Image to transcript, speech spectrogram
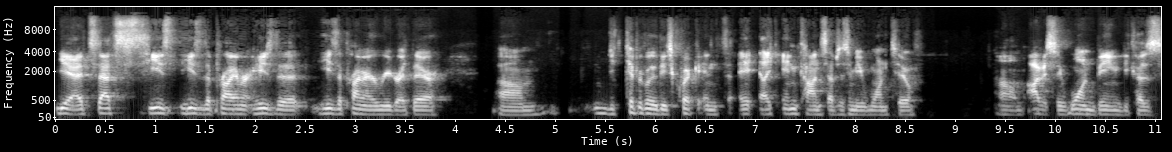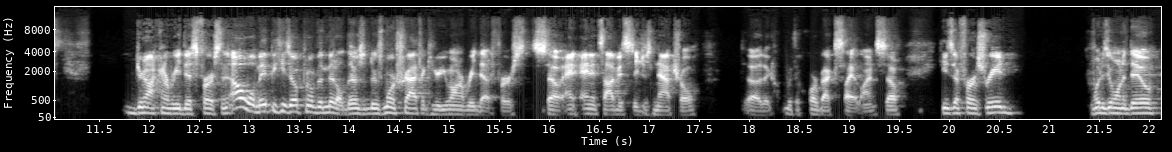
Yeah, it's that's he's he's the primary he's the he's the primary read right there. Um, typically these quick in, like in concepts is gonna be one two. Um, obviously one being because you're not going to read this first and oh well maybe he's open over the middle. There's there's more traffic here. You want to read that first. So and, and it's obviously just natural uh, the, with the quarterback sight line. So he's a first read. What does he want to do?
